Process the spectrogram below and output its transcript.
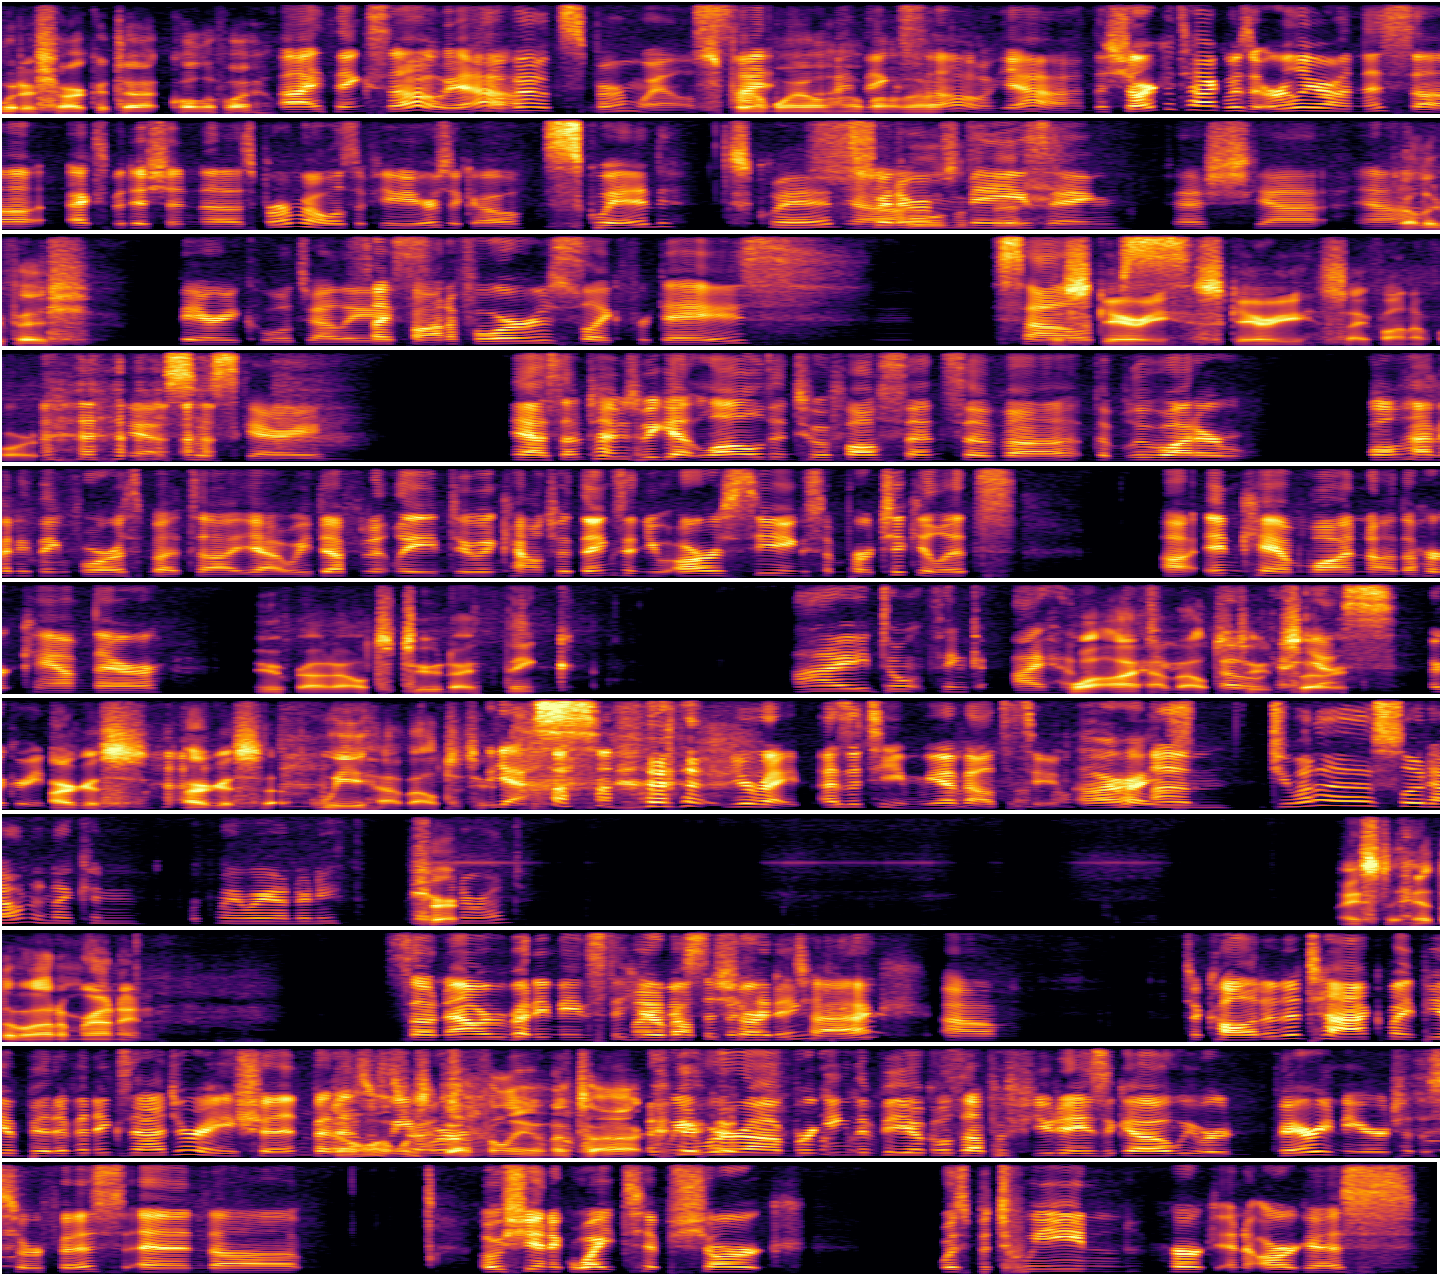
Would a shark attack qualify? I think so, yeah. How about sperm whales? Sperm I, whale, I how think about that? so, yeah. The shark attack was earlier on this uh, expedition. The sperm whale was a few years ago. Squid. Squid. Yeah. Squid are Schools of fish. amazing fish. Yeah. Yeah. Jellyfish? Very cool jellies. Siphonophores, like for days. The Salps. scary, scary siphonophores. Yeah, so scary. Yeah, sometimes we get lulled into a false sense of uh, the blue water won't have anything for us, but uh, yeah, we definitely do encounter things, and you are seeing some particulates uh, in cam one, uh, the Herc cam there. You've got altitude, I think. I don't think I have Well, I have Oh, altitude, okay. sorry. Yes, agreed. Argus, Argus, uh, we have altitude. Yes, you're right. As a team, we have altitude. All right. Um, do you want to slow down and I can work my way underneath Sure. and around? Nice to hit the bottom running. so now everybody needs to hear about the, the shark attack. Um, to call it an attack might be a bit of an exaggeration, but as no, we it was were definitely an attack. we were uh, bringing the vehicles up a few days ago. We were very near to the surface, and uh, oceanic white-tip shark was between Herc and Argus,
